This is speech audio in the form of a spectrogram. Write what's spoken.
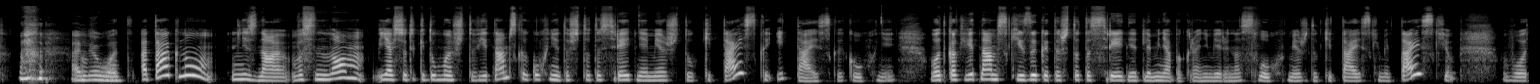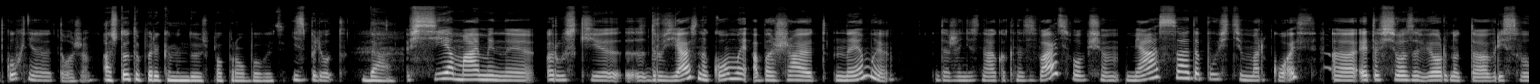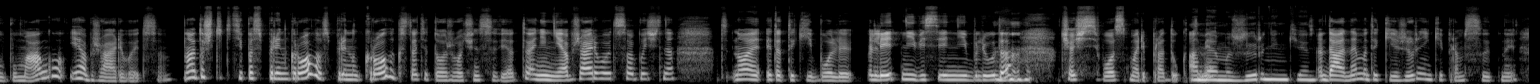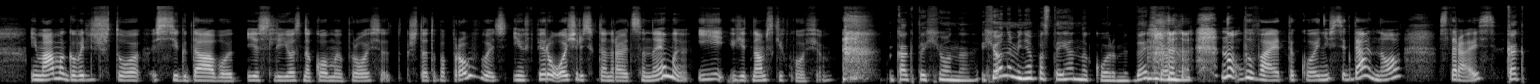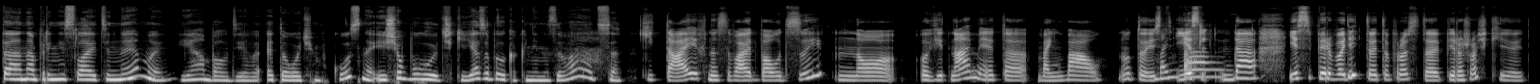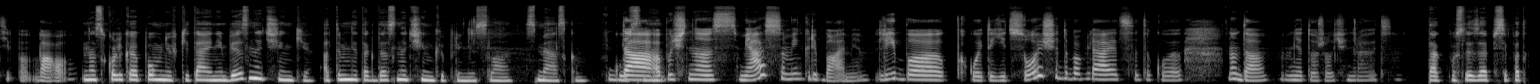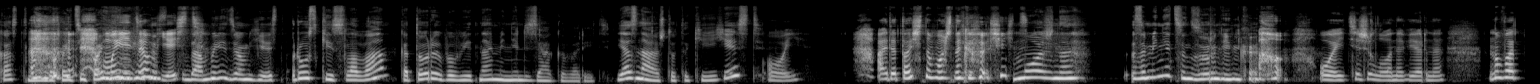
А вот. А так, ну, не знаю. В основном я все таки думаю, что вьетнамская кухня — это что-то среднее между китайской и тайской кухней. Вот как вьетнамский язык — это что-то среднее для меня, по крайней мере, на слух между китайским и тайским. Вот, кухня тоже. А что ты порекомендуешь попробовать? Из блюд? Да. Все мамины русские э, друзья, знакомые обожают немы, даже не знаю, как назвать. В общем, мясо, допустим, морковь. Э, это все завернуто в рисовую бумагу и обжаривается. Ну, это что-то типа спрингроллов. Спрингроллы, кстати, тоже очень советую. Они не обжариваются обычно, но это такие более летние, весенние блюда. Чаще всего с морепродуктами. А немы жирненькие? Да, немы такие жирненькие, прям сытные. И мама говорит, что всегда вот, если ее знакомые просят что-то попробовать, им в первую очередь всегда нравятся немы и вьетнамский кофе как-то Хёна. Хёна меня постоянно кормит, да, Хёна? Ну, бывает такое, не всегда, но стараюсь. Как-то она принесла эти немы, я обалдела. Это очень вкусно. И еще булочки. Я забыла, как они называются. В Китае их называют баудзы, но во Вьетнаме это баньбао. Ну, то есть, баньбао. если да, если переводить, то это просто пирожочки типа бао. Насколько я помню, в Китае не без начинки, а ты мне тогда с начинкой принесла, с мяском. Вкусное. Да, обычно с мясом и грибами. Либо какое-то яйцо еще добавляется такое. Ну да, мне тоже очень нравится. Так, после записи подкаста надо пойти поесть. Мы идем есть. Да, мы идем есть. Русские слова, которые во Вьетнаме нельзя говорить. Я знаю, что такие есть. Ой. А это точно можно говорить? Можно. Замени цензурненько. Ой, тяжело, наверное. Ну вот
